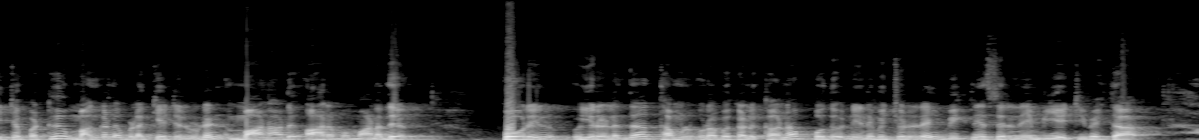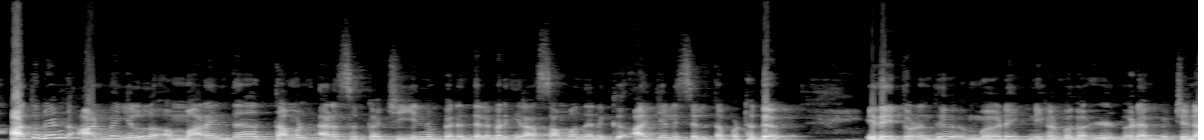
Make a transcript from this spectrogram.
ஏற்றப்பட்டு மங்கள விளக்கேற்றலுடன் மாநாடு ஆரம்பமானது. போரில் உயிரிழந்த தமிழ் உறவுகளுக்கான பொது நினைவுச்சுடரை விக்னேஸ்வரன் எம்பி ஏற்றி வைத்தார். அத்துடன் அண்மையில் மறைந்த தமிழ் அரசு கட்சியின் பெருந்தலைவர் இரா சம்பந்தனுக்கு அஞ்சலி செலுத்தப்பட்டது. இதைத் தொடர்ந்து மேடை நிகழ்வுகள் இடம்பெற்றன.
